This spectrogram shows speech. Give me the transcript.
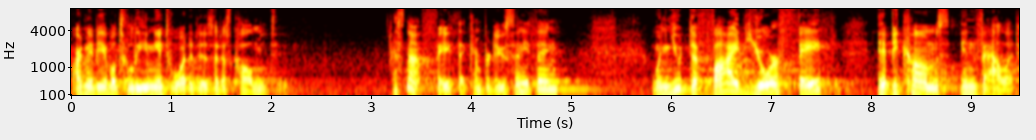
are going to be able to lead me into what it is that it's called me to. That's not faith that can produce anything when you divide your faith, it becomes invalid.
